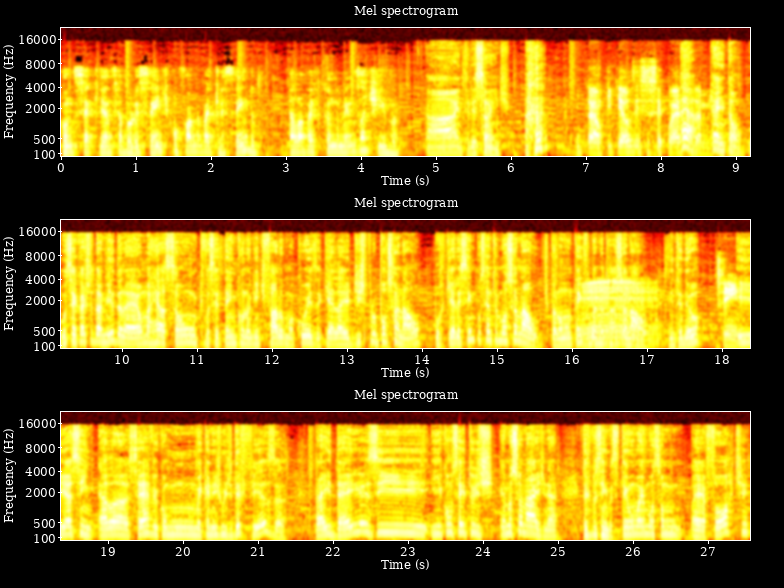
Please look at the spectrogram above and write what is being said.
quando você é criança e adolescente, conforme vai crescendo, ela vai ficando menos ativa. Ah, interessante. Então, o que, que é esse sequestro é, da amígdala? É, então, o sequestro da amígdala é uma reação que você tem quando alguém te fala alguma coisa que ela é desproporcional, porque ela é 100% emocional, tipo, ela não tem fundamento hum, racional, entendeu? Sim. E assim, ela serve como um mecanismo de defesa para ideias e, e conceitos emocionais, né? Então, tipo assim, você tem uma emoção é, forte,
